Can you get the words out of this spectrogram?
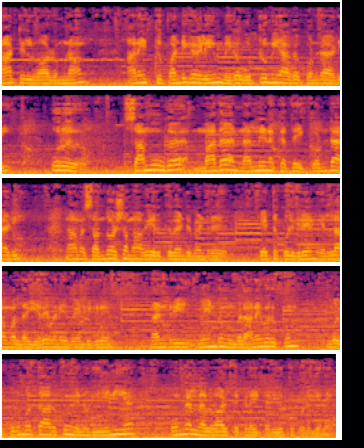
நாட்டில் வாழும் நாம் அனைத்து பண்டிகைகளையும் மிக ஒற்றுமையாக கொண்டாடி ஒரு சமூக மத நல்லிணக்கத்தை கொண்டாடி நாம சந்தோஷமாக இருக்க வேண்டும் என்று கேட்டுக்கொள்கிறேன். எல்லாம் அல்ல இறைவனை வேண்டுகிறேன். நன்றி. மீண்டும் உங்கள் அனைவருக்கும் உங்கள் குடும்பத்தாருக்கும் என்னுடைய இனிய பொங்கல் நல்வாழ்த்துக்களை தெரிவித்துக் கொள்கிறேன்.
